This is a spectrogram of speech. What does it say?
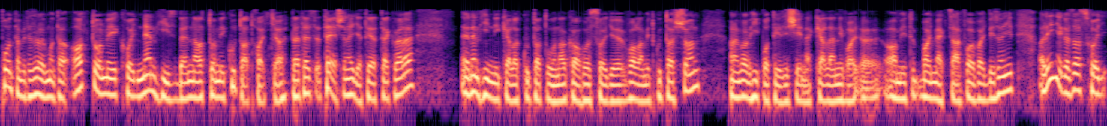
pont amit az előbb mondta, attól még, hogy nem hisz benne, attól még kutathatja. Tehát ez teljesen egyetértek vele. Nem hinni kell a kutatónak ahhoz, hogy valamit kutasson, hanem valami hipotézisének kell lenni, vagy, amit vagy megcáfol, vagy bizonyít. A lényeg az az, hogy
